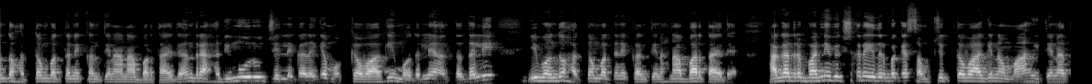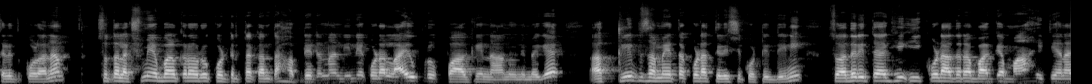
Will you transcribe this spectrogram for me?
ಒಂದು ಹತ್ತೊಂಬತ್ತನೇ ಕಂತಿನ ಹಣ ಬರ್ತಾ ಇದೆ? ಅಂದ್ರೆ ಹದಿಮೂರು ಜಿಲ್ಲೆಗಳಿಗೆ ಮುಖ್ಯವಾಗಿ ಮೊದಲನೇ ಹಂತದಲ್ಲಿ ಈ ಒಂದು ಹತ್ತೊಂಬತ್ತನೇ ಕಂತಿನ ಹಣ ಬರ್ತಾ ಇದೆ. ಹಾಗಾದ್ರೆ ಬನ್ನಿ ವೀಕ್ಷಕರೇ, ಇದ್ರ ಬಗ್ಗೆ ಸಂಕ್ಷಿಪ್ತವಾಗಿ ನಾವು ಮಾಹಿತಿಯನ್ನ ತಿಳಿದುಕೊಳ್ಳೋಣ. ಸುತ್ತ ಲಕ್ಷ್ಮಿ ಹೆಬ್ಬಾಳ್ಕರ್ ಅವರು ಕೊಟ್ಟಿರ್ತಕ್ಕಂತಹ ಅಪ್ಡೇಟ್ ಅನ್ನ ನಿನ್ನೆ ಕೂಡ ಲೈವ್ ಪ್ರೂಫ್ ಆಗಿ ನಾನು ನಿಮಗೆ ಕ್ಲಿಪ್ ಸಮೇತ ಕೂಡ ತಿಳಿಸಿಕೊಟ್ಟಿದ್ದೀನಿ. ಸೊ ಅದೇ ರೀತಿಯಾಗಿ ಈ ಕೂಡ ಅದರ ಬಗ್ಗೆ ಮಾಹಿತಿಯನ್ನ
